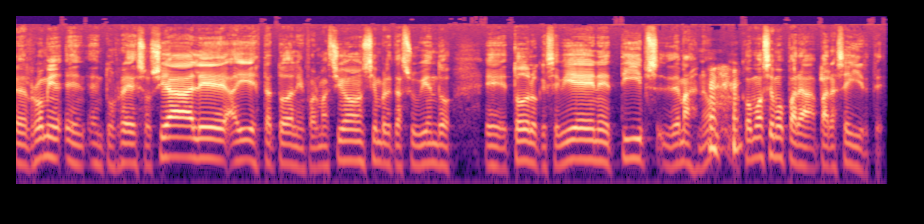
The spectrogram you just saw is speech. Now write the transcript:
eh, Romy, en, tus redes sociales, ahí está toda la información, siempre estás subiendo eh, todo lo que se viene, tips y demás, ¿no? ¿Cómo hacemos para, para seguirte?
